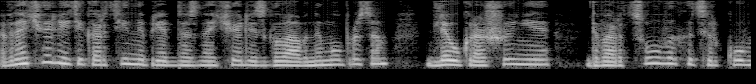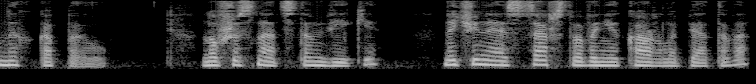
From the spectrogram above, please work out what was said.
Вначале эти картины предназначались главным образом для украшения дворцовых и церковных капелл. Но в XVI веке начиная с царствования Карла V,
